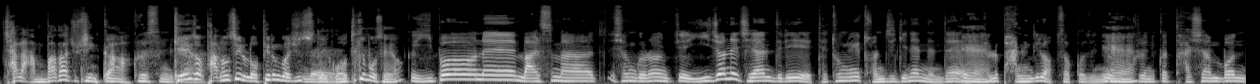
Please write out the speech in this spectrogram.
잘 안 받아주니까 그렇습니다. 계속 발언 수위를 높이는 것일 수도 네. 있고 어떻게 보세요? 그 이번에 말씀하신 거는 이제 이전의 제안들이 대통령이 던지긴 했는데 예. 별로 반응들이 없었거든요. 예. 그러니까 다시 한번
